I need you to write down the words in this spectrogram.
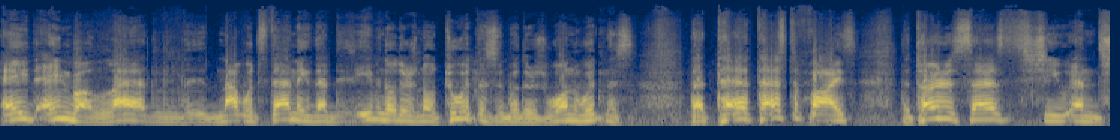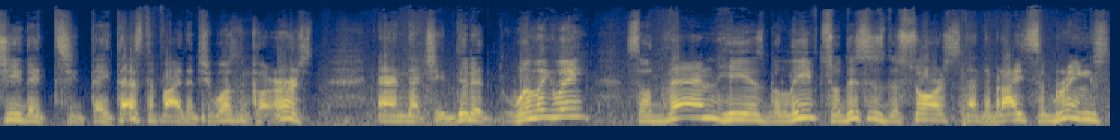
Eid Einba, notwithstanding that even though there's no two witnesses, but there's one witness that te- testifies, the Torah says she and she they, she they testify that she wasn't coerced and that she did it willingly. So then he is believed. So this is the source that the Braisa brings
